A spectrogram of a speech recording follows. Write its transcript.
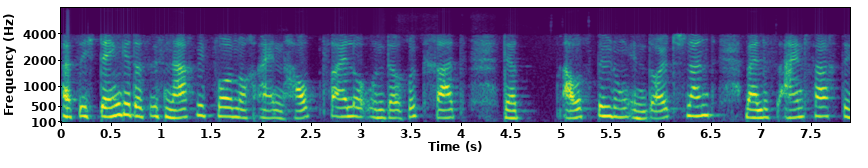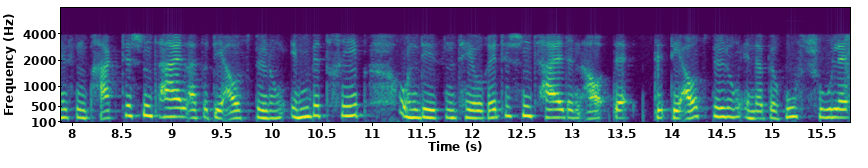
Also ich denke, das ist nach wie vor noch ein Hauptpfeiler und der Rückgrat der Ausbildung in Deutschland, weil es einfach diesen praktischen Teil, also die Ausbildung im Betrieb und diesen theoretischen Teil, den, der, die Ausbildung in der Berufsschule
